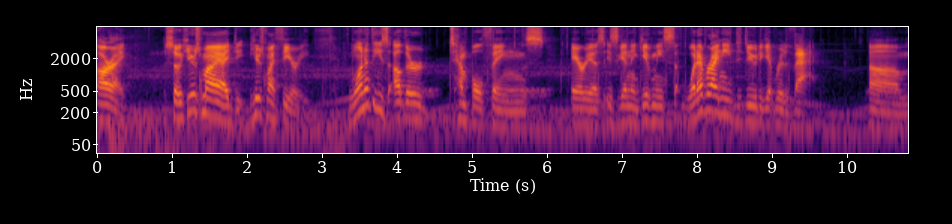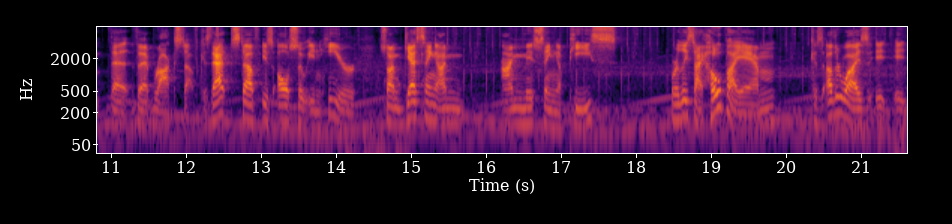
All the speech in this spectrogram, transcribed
All right. So here's my idea. Here's my theory. One of these other temple things areas is going to give me whatever I need to do to get rid of that. Um, that that rock stuff because that stuff is also in here. So I'm guessing I'm I'm missing a piece or at least I hope I am. Because otherwise, it, it,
